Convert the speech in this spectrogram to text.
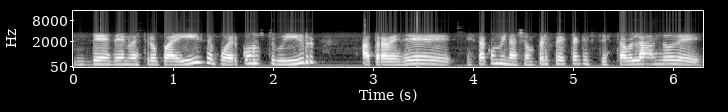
desde nuestro país de poder construir a través de esta combinación perfecta que se está hablando de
